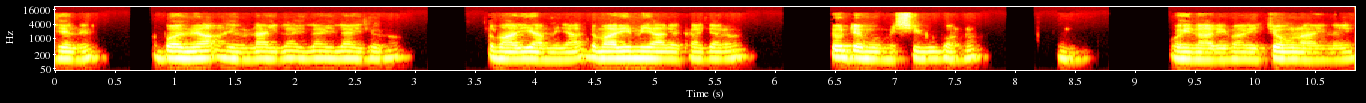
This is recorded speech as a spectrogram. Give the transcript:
ဖြစ်လဲအပေါ်များအာယုလိုက်လိုက်လိုက်လိုက်ဆိုတော့တမာရီကမရတမာရီမရတဲ့ခါကျတော့လွတ်တယ်မှုမရှိဘူးပေါ့နော်ဝိညာဉ်တွေဘာတွေကြုံလာရင်လည်း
